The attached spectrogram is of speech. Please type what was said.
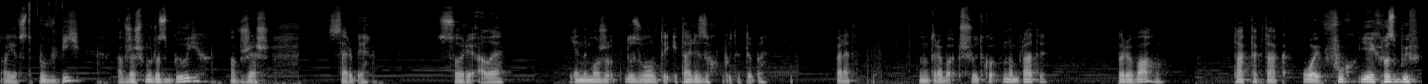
О, я вступив в бій. А вже ж ми розбили їх? А вже ж. Сербія. Сорі, але я не можу дозволити Італії захопити тебе. Вперед. Ну треба швидко набрати перевагу. Так, так, так. Ой, фух, я їх розбив.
